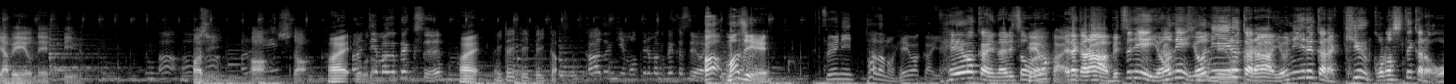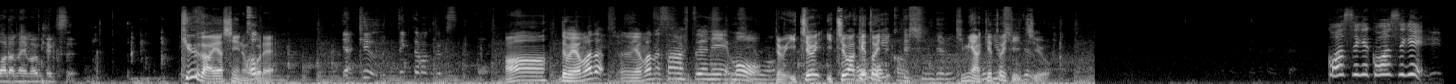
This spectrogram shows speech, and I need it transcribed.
やべえよねっていう。マジ？あ、した。はいハルティマグペックス？はいー。いたいたいたいた。カードキー持ってるマグペックスよ。あマジ？普通にただの平和会平和会になりそうな。平和会？えだから別に4人、4あ人いるから、4人いるから9殺してから終わらないマグペックス。Q が怪しいの？これいや、9売ってきたマグペックス。あでも山田、うん山田さんは普通にもーでも一応一応開けといてって死んでる君開けといて一応怖すぎ怖すぎ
